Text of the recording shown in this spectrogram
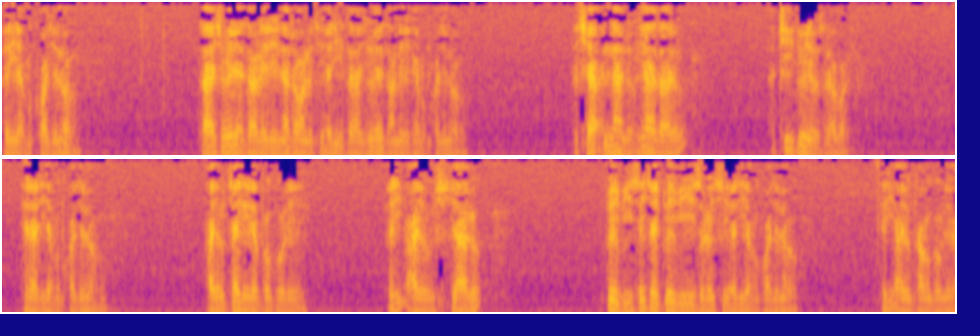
အဲ့ဒီကမခွာကြတော့သာရွှေတဲ့သားလေးတွေနောက်ထောင်လို့ရှိရင်အဲ့ဒီသာရွှေတဲ့သားလေးတွေမခွာကြတော့အခြားအနတ်တို့အရသာတို့အထီးတွေ့လို့ဆိုတာပေါ့အဲ့ဒါကြီးကမခွာကြတော့အာယုကြိုက်နေတဲ့ပုဂ္ဂိုလ်တွေအဲ့ဒီအာယုရှာလို့ တွေ့ပြီးစိတ်ကြိုက်တွေ့ပြီးဆိုလို့ရှိရင်အဲ့ဒီကမခေါ်ကြတော့အဲ့ဒီအာယုကာမဂုဏ်တွေက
